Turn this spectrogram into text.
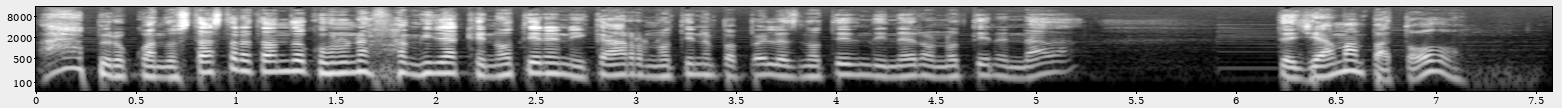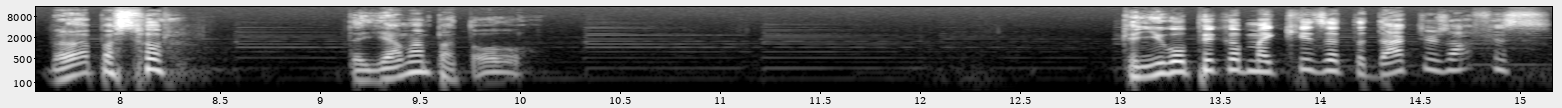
Ah, pero cuando estás tratando con una familia que no tiene ni carro, no tienen papeles, no tienen dinero, no tienen nada, te llaman para todo. ¿Verdad, pastor? Te llaman para todo. Can you go pick up my kids at the doctor's office?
